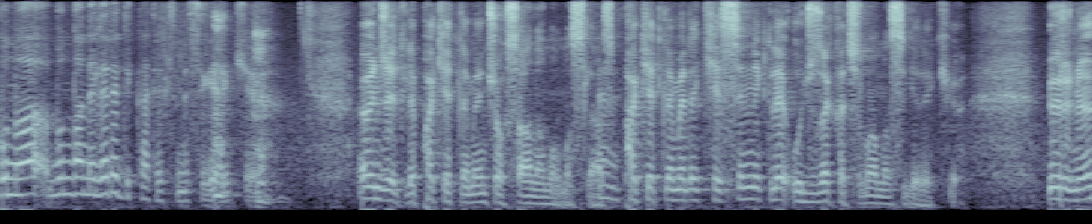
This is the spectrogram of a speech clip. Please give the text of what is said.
Buna bunda nelere dikkat etmesi gerekiyor? Öncelikle paketlemenin çok sağlam olması lazım. Paketlemede kesinlikle ucuza kaçılmaması gerekiyor. Ürünü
